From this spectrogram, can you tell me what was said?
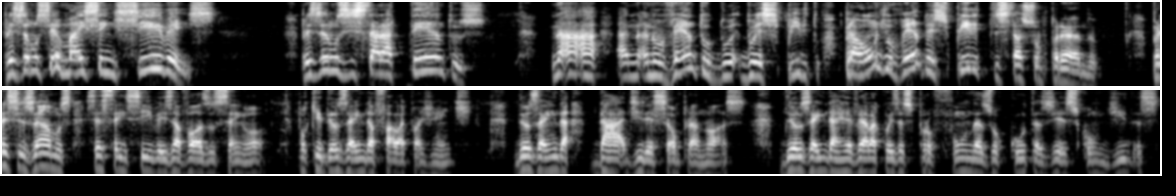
Precisamos ser mais sensíveis. Precisamos estar atentos na, no vento do, do Espírito, para onde o vento do Espírito está soprando. Precisamos ser sensíveis à voz do Senhor, porque Deus ainda fala com a gente. Deus ainda dá direção para nós. Deus ainda revela coisas profundas, ocultas e escondidas.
